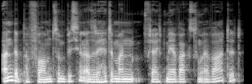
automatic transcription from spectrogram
underperformed so ein bisschen. Also da hätte man vielleicht mehr Wachstum erwartet.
